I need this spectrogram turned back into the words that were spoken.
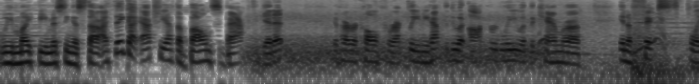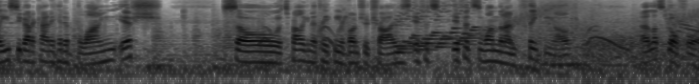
we might be missing a star. I think I actually have to bounce back to get it, if I recall correctly, and you have to do it awkwardly with the camera in a fixed place. You gotta kind of hit it blind-ish. So it's probably gonna take me a bunch of tries, if it's if it's the one that I'm thinking of. Uh, let's go for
